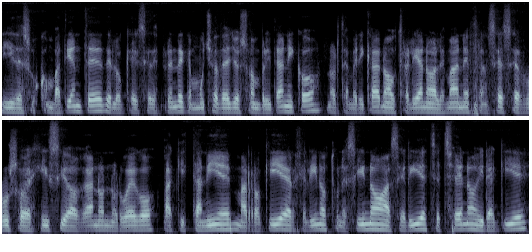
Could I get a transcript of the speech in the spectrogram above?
y de sus combatientes, de lo que se desprende que muchos de ellos son británicos, norteamericanos, australianos, alemanes, franceses, rusos, egipcios, afganos, noruegos, pakistaníes, marroquíes, argelinos, tunecinos, azeríes, chechenos, iraquíes,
